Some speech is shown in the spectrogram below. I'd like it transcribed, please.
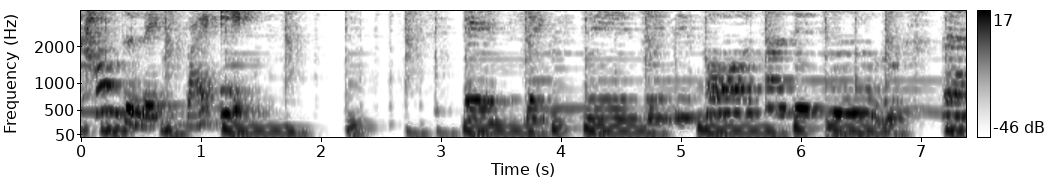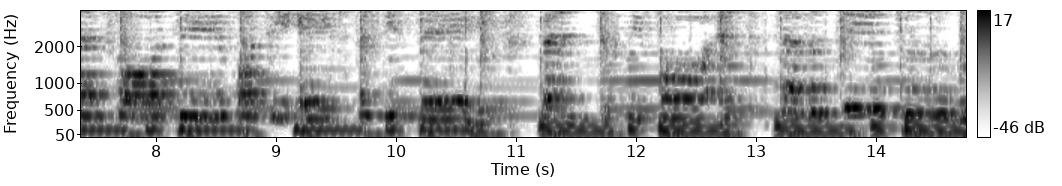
Count the legs by 8s. 8, 16, 24, 32, then 40, 48, 56, then 64 and 72.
